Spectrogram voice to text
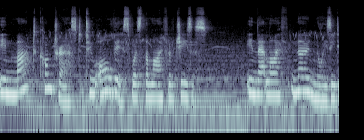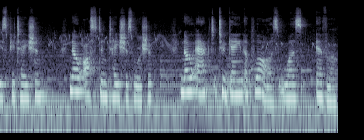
In marked contrast to all this was the life of Jesus. In that life, no noisy disputation, no ostentatious worship, no act to gain applause was ever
